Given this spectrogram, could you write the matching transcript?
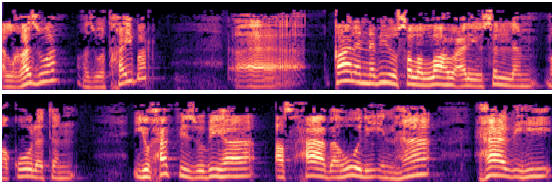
الغزوة غزوة خيبر قال النبي صلى الله عليه وسلم مقولة يحفز بها أصحابه لإنهاء هذه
